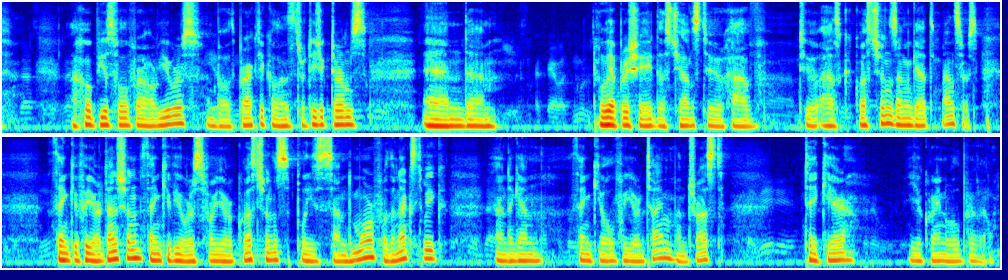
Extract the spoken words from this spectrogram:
I hope useful for our viewers in both practical and strategic terms. And um, we appreciate this chance to have to ask questions and get answers. Thank you for your attention. Thank you, viewers, for your questions. Please send more for the next week. And again, thank you all for your time and trust. Take care. Ukraine will prevail.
